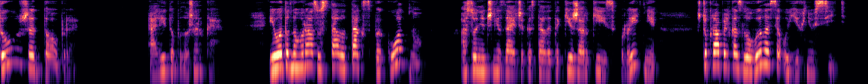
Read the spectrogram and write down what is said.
дуже добре. А літо було жарке. І от одного разу стало так спекотно, а сонячні зайчики стали такі жаркі і спритні, що крапелька зловилася у їхню сіть.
